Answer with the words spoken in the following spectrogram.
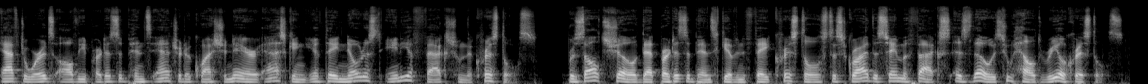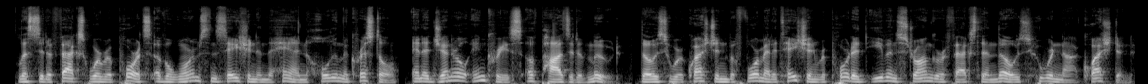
Afterwards, all the participants answered a questionnaire asking if they noticed any effects from the crystals. Results showed that participants given fake crystals described the same effects as those who held real crystals. Listed effects were reports of a warm sensation in the hand holding the crystal and a general increase of positive mood. Those who were questioned before meditation reported even stronger effects than those who were not questioned.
